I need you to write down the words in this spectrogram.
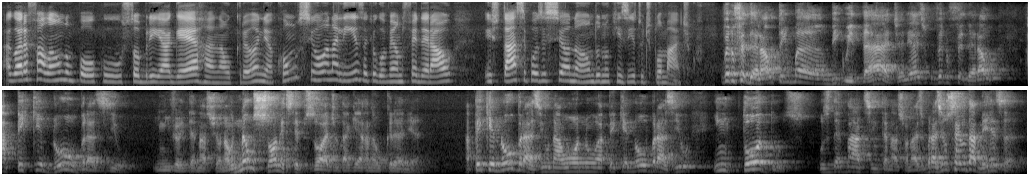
Agora, falando um pouco sobre a guerra na Ucrânia, como o senhor analisa que o governo federal está se posicionando no quesito diplomático? O governo federal tem uma ambiguidade. Aliás, o governo federal apequenou o Brasil em nível internacional, não só nesse episódio da guerra na Ucrânia. Apequenou o Brasil na ONU, apequenou o Brasil em todos os debates internacionais. O Brasil saiu da mesa.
